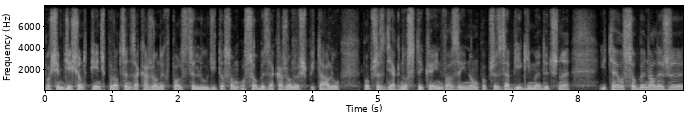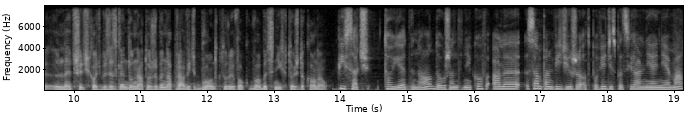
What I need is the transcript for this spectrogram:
85% zakażonych w Polsce ludzi to są osoby zakażone w szpitalu poprzez diagnostykę inwazyjną, poprzez zabiegi medyczne i te osoby należy leczyć choćby ze względu na to, żeby naprawić błąd, który wo- wobec nich ktoś dokonał. Pisać to jedno do urzędników, ale sam pan widzi, że odpowiedzi specjalnie nie ma,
